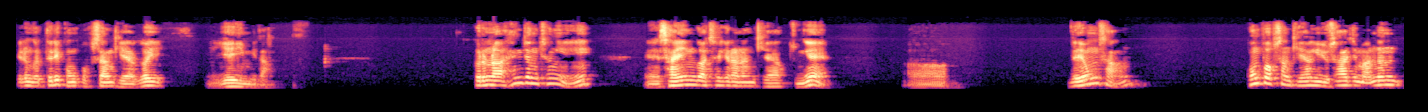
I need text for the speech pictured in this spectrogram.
이런 것들이 공법상 계약의 예입니다. 그러나 행정청이 사인과 체결하는 계약 중에 어, 내용상 공법상 계약이 유사하지만은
